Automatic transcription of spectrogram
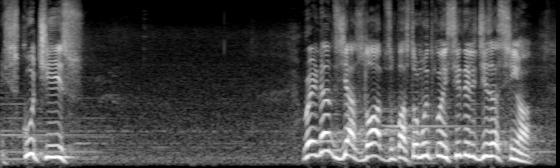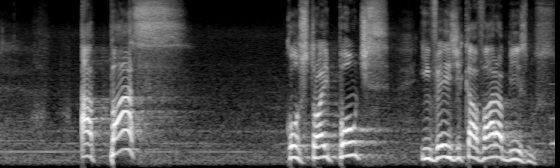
Escute isso. O Hernandes Dias Lopes, um pastor muito conhecido, ele diz assim: ó, a paz constrói pontes em vez de cavar abismos.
